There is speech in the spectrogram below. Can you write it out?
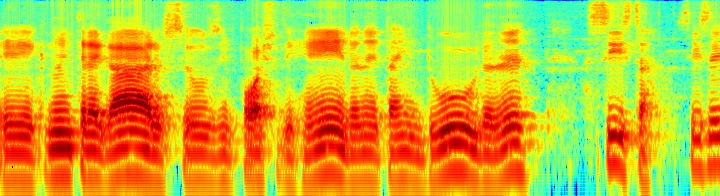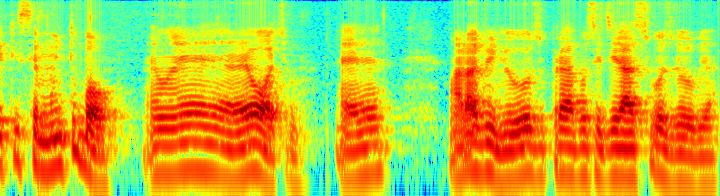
em que não entregaram os seus impostos de renda, né, tá em dúvida, né? Assista, assista aí que isso é muito bom, é, é, é ótimo, é maravilhoso para você tirar as suas dúvidas.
